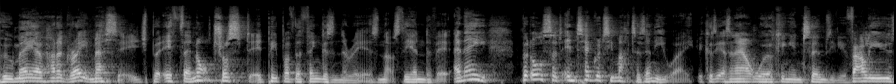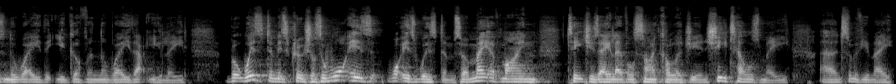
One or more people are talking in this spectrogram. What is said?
who may have had a great message, but if they're not trusted, people have their fingers in their ears and that's the end of it. And A, but also integrity matters anyway, because it has an outworking in terms of your values and the way that you govern, the way that you lead. But wisdom is crucial. So what is, what is wisdom? So a mate of mine teaches A-level psychology and she tells me, and some of you may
